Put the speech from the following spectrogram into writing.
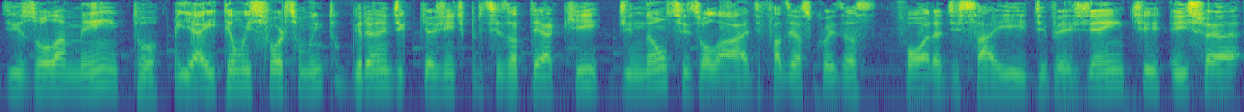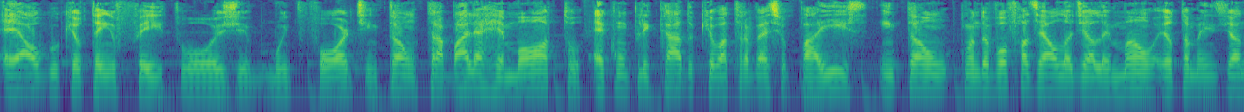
de isolamento e aí tem um esforço muito grande que a gente precisa ter aqui de não se isolar, de fazer as coisas fora, de sair, de ver gente. Isso é, é algo que eu tenho feito hoje muito forte. Então, trabalho remoto é complicado que eu atravesse o país. Então, quando eu vou fazer aula de alemão, eu também já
